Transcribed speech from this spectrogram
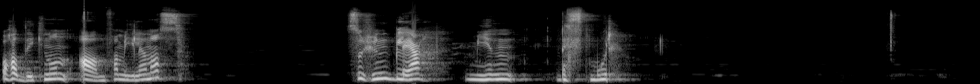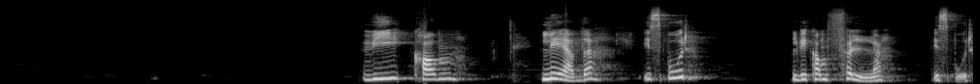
og hadde ikke noen annen familie enn oss. Så hun ble min bestemor. Vi kan lede i spor, eller vi kan følge i spor.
